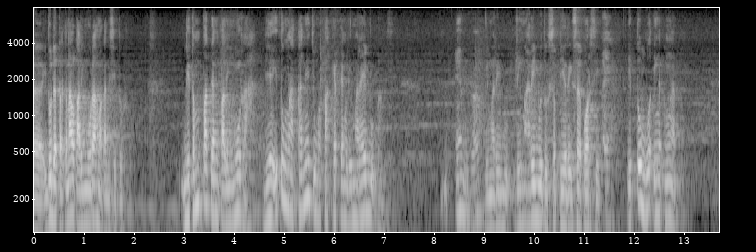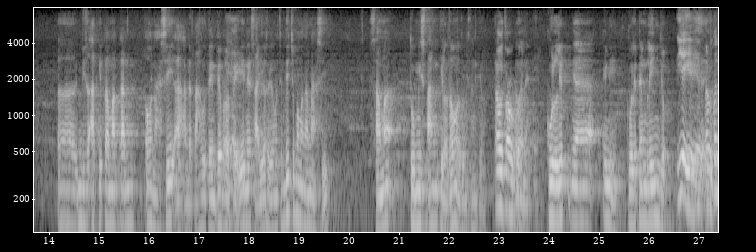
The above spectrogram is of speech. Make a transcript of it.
Eh, itu udah terkenal paling murah makan di situ. Di tempat yang paling murah dia itu makannya cuma paket yang 5000 ribu bang Bro. lima ribu lima ribu tuh sepiring seporsi. Iya. itu gue inget banget. Eh, di saat kita makan oh nasi ah, ada tahu tempe protein ya sayur segala macam. Dia cuma makan nasi sama tumis tangkil tau nggak tumis tangkil? Tahu tahu kan ya? kulitnya ini kulitnya melinjo. Iya, iya, iya, Iya, itu kan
